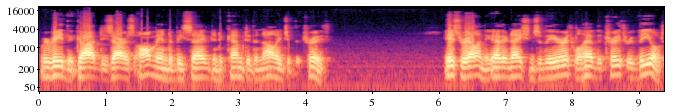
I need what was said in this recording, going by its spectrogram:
we read that God desires all men to be saved and to come to the knowledge of the truth. Israel and the other nations of the earth will have the truth revealed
